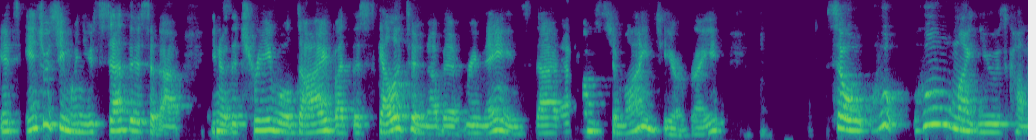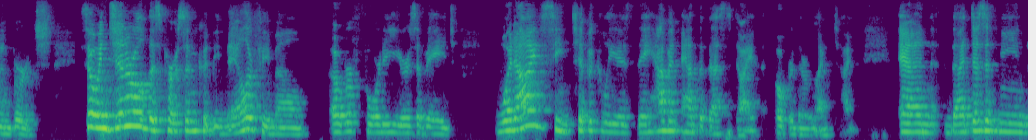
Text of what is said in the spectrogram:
It's interesting when you said this about, you know, the tree will die, but the skeleton of it remains. That comes to mind here, right? So who who might use common birch? So in general, this person could be male or female, over 40 years of age. What I've seen typically is they haven't had the best diet over their lifetime. And that doesn't mean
